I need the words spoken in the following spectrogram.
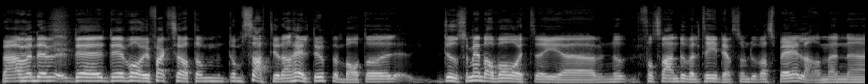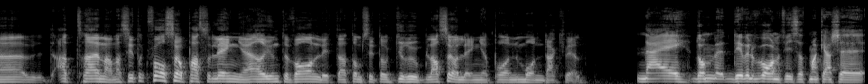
nej, men det, det, det, var ju faktiskt så att de, de satt ju där helt uppenbart. Och du som ändå har varit i, eh, nu försvann du väl tidigt eftersom du var spelare, men eh, att tränarna sitter kvar så pass länge är ju inte vanligt. Att de sitter och grubblar så länge på en måndagkväll. Nej, de, det är väl vanligtvis att man kanske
